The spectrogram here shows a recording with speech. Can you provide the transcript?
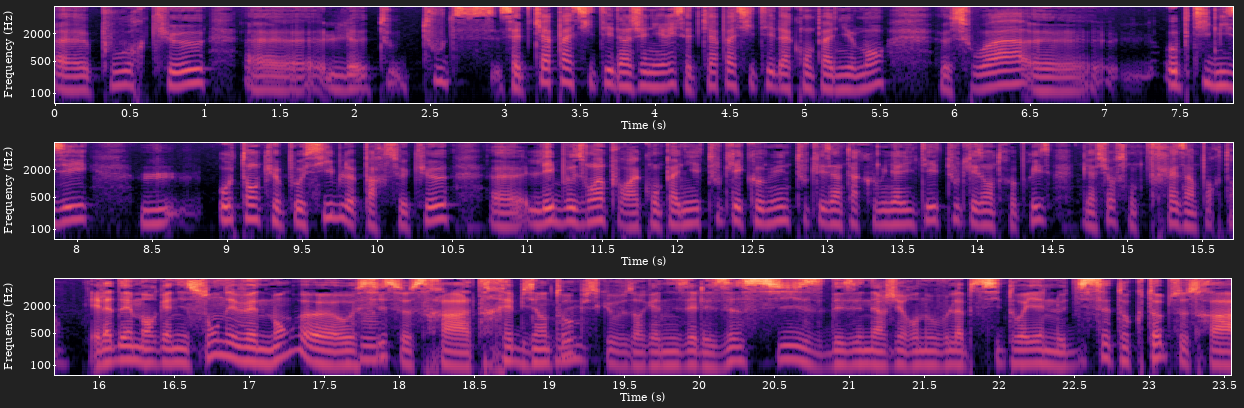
euh, pour que euh, toute cette capacité d'ingénierie, cette capacité d'accompagnement soit optimisée autant que possible parce que euh, les besoins pour accompagner toutes les communes, toutes les intercommunalités, toutes les entreprises, bien sûr, sont très importants. Et l'ADEME organise son événement euh, aussi, mmh. ce sera très bientôt mmh. puisque vous organisez les assises des énergies renouvelables citoyennes le 17 octobre. Ce sera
